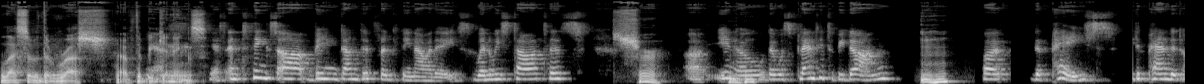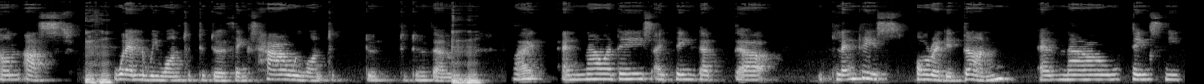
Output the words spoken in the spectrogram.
Less of the rush of the yes, beginnings. Yes. And things are being done differently nowadays. When we started, sure. Uh, you know, mm-hmm. there was plenty to be done, mm-hmm. but the pace depended on us mm-hmm. when we wanted to do things, how we wanted to, to do them. Mm-hmm. Right. And nowadays, I think that uh, plenty is already done. And now things need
